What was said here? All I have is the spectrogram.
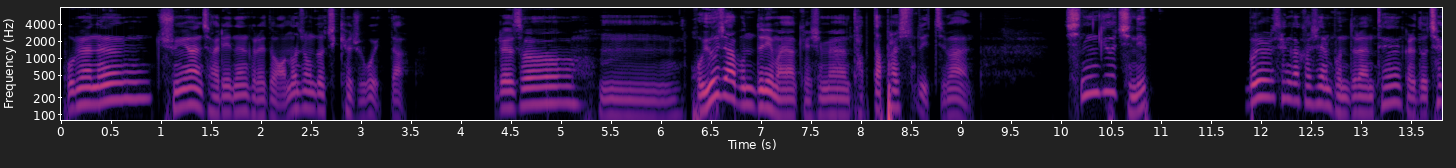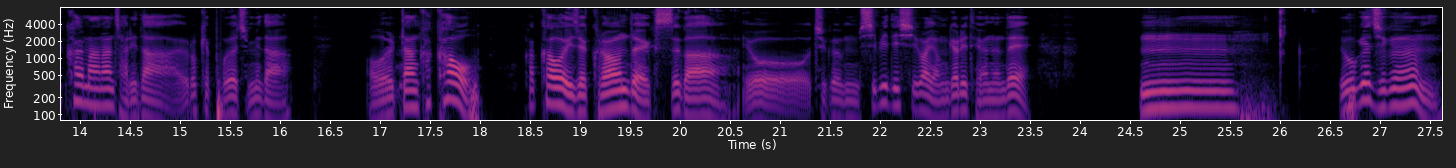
보면은 중요한 자리는 그래도 어느 정도 지켜주고 있다. 그래서 음, 보유자분들이 만약 계시면 답답할 수도 있지만 신규 진입을 생각하시는 분들한테 그래도 체크할 만한 자리다 이렇게 보여집니다. 어, 일단 카카오 카카오 이제 그라운드 X가 요 지금 CBDC와 연결이 되었는데 음 요게 지금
